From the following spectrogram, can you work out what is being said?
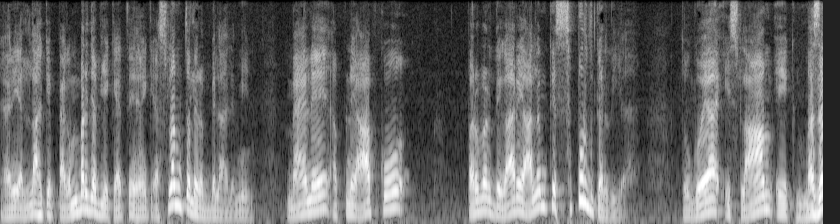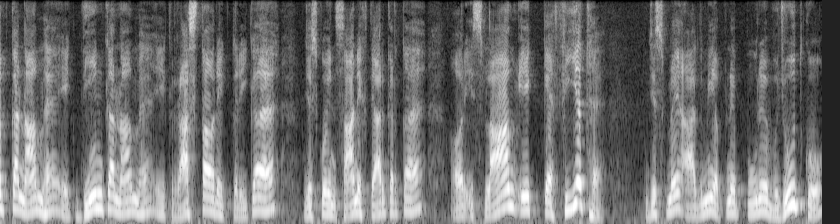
یعنی اللہ کے پیغمبر جب یہ کہتے ہیں کہ اسلم تو رب العالمین، میں نے اپنے آپ کو پروردگار عالم کے سپرد کر دیا ہے۔ تو گویا اسلام ایک مذہب کا نام ہے، ایک دین کا نام ہے، ایک راستہ اور ایک طریقہ ہے جس کو انسان اختیار کرتا ہے۔ اور اسلام ایک کیفیت ہے جس میں آدمی اپنے پورے وجود کو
